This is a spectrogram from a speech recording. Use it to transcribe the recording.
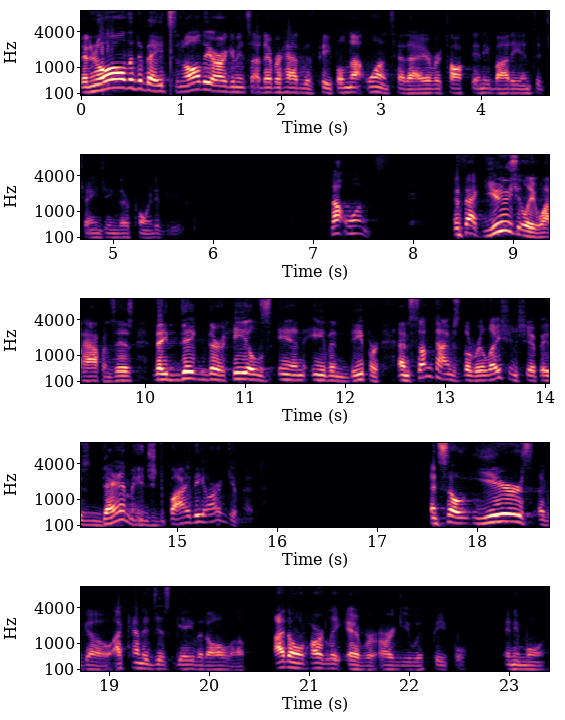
that in all the debates and all the arguments I'd ever had with people, not once had I ever talked anybody into changing their point of view. Not once. In fact, usually what happens is they dig their heels in even deeper, and sometimes the relationship is damaged by the argument. And so years ago, I kind of just gave it all up. I don't hardly ever argue with people anymore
